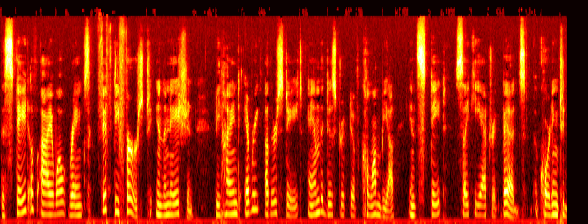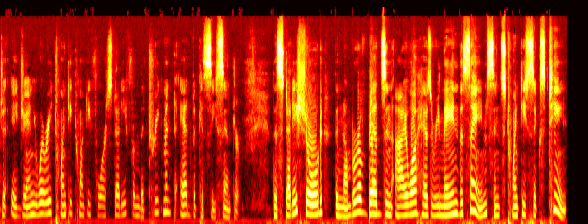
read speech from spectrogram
The state of Iowa ranks 51st in the nation, behind every other state and the District of Columbia in state psychiatric beds, according to a January 2024 study from the Treatment Advocacy Center. The study showed the number of beds in Iowa has remained the same since 2016,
